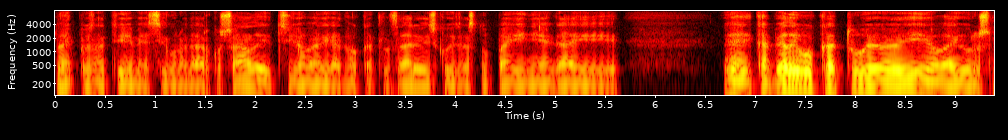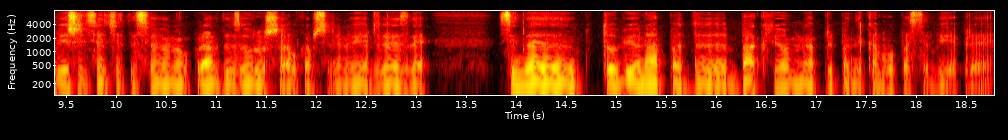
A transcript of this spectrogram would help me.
Najpoznatiji ime je sigurno Darko Šalić i ovaj advokat Lazarević koji zastupa i njega i Veljka Belivuka. Tu je i ovaj Uroš Mišić, sećate se onog pravda za Uroša uhapšeni navijač zvezde. Mislim da je to bio napad e, bakljom na pripadnika MUPA Srbije pre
